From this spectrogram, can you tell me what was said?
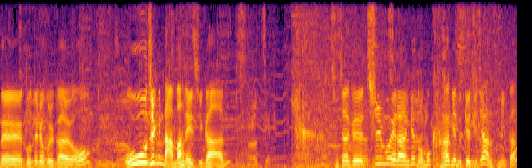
네또 때려볼까요? 오직 나만의 시간. 진짜 그 칠무회라는 게 너무 강하게 느껴지지 않습니까?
